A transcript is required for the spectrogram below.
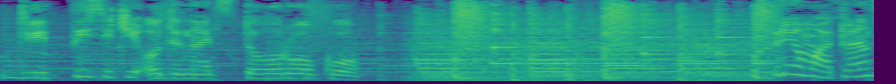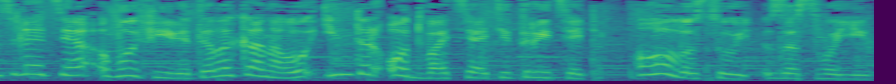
2011 року. Пряма трансляція в ефірі телеканалу Інтер о 20.30. Голосуй за своїх.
